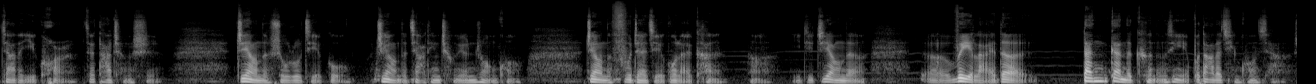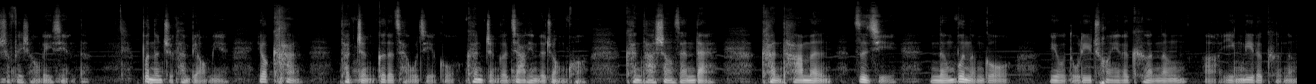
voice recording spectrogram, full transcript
加在一块儿，在大城市，这样的收入结构、这样的家庭成员状况、这样的负债结构来看啊，以及这样的呃未来的单干的可能性也不大的情况下，是非常危险的。不能只看表面，要看他整个的财务结构，看整个家庭的状况，看他上三代，看他们自己能不能够有独立创业的可能啊，盈利的可能。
